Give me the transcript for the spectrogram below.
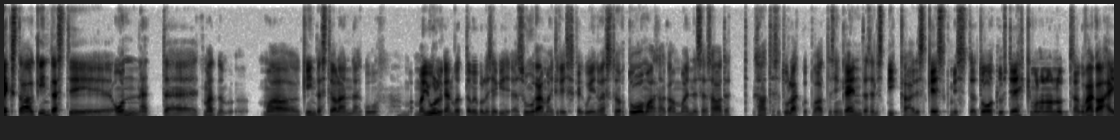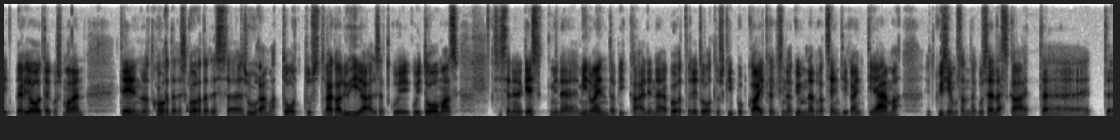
eks ta kindlasti on, et, et ma ma kindlasti olen nagu, ma julgen võtta võib-olla isegi suuremaid riske kui investor Toomas, aga ma enne seda saadet, saatesse tulekut vaatasin ka enda sellist pikaajalist keskmist tootlust ja ehkki mul on olnud nagu väga häid perioode, kus ma olen teeninud kordades-kordades suuremat tootlust väga lühiajaliselt kui, kui Toomas, siis selline keskmine minu enda pikaajaline portfelli tootlus kipub ka ikkagi sinna kümne protsendi kanti jääma. nüüd küsimus on nagu selles ka, et, et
